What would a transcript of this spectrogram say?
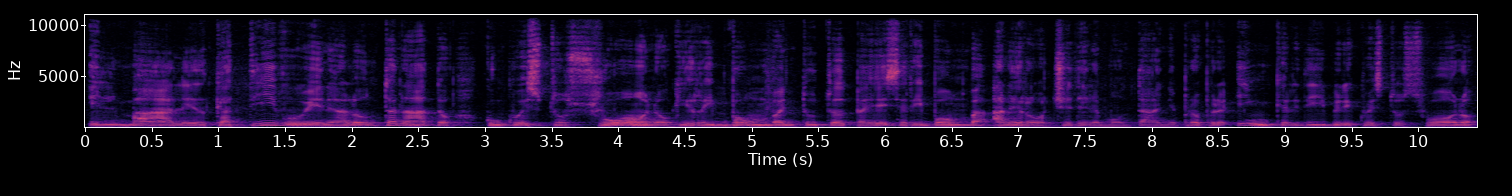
Il male, il cattivo viene allontanato con questo suono che ribomba in tutto il paese, ribomba alle rocce delle montagne. Proprio incredibile questo suono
